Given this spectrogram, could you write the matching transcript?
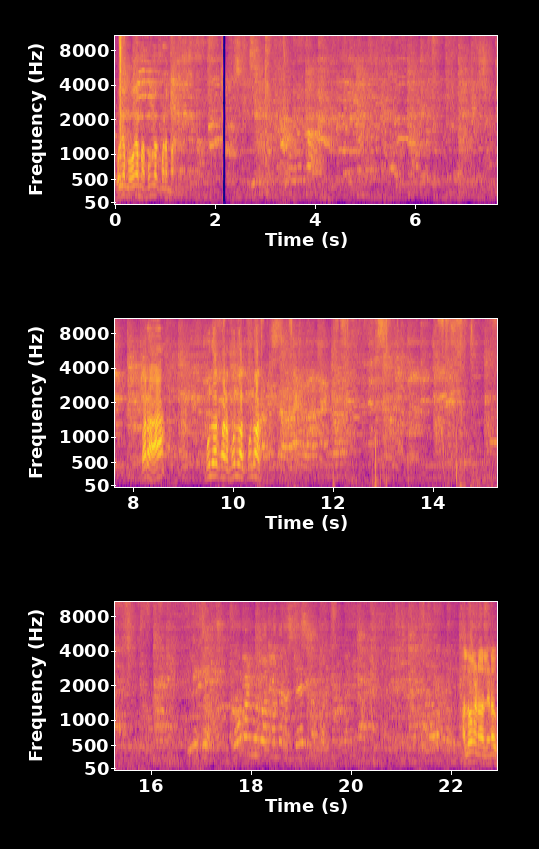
ಹೋಗಮ್ಮ ಹೋಗಮ್ಮ ಮುಂದೆ ಮಾಡಮ್ಮ ಬರ. ಮುನ್ವಾಕ್ ವಾಕ್ ಮಾಡ ಮುನ್ವಾಕ್ ಮುನ್ವಾಕ್. ಅಲ್ಲಿ ಹೋಗೋಣ ಅಲ್ಲಿ ನಾವು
